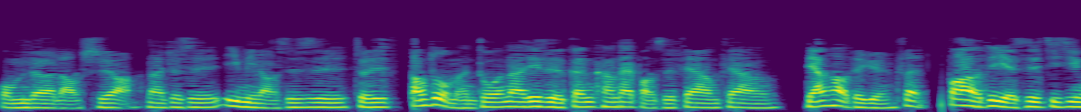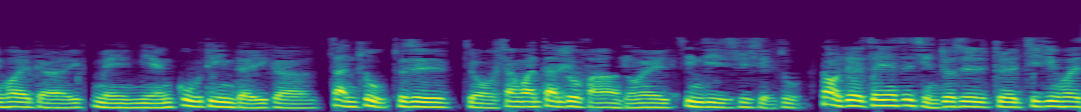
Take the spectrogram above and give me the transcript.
我们的老师啊，那就是一鸣老师是就是帮助我们很多，那就是跟康泰保持非常非常。良好的缘分，包好这也是基金会的每年固定的一个赞助，就是有相关赞助方案都会尽力去协助。那我觉得这件事情就是对基金会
